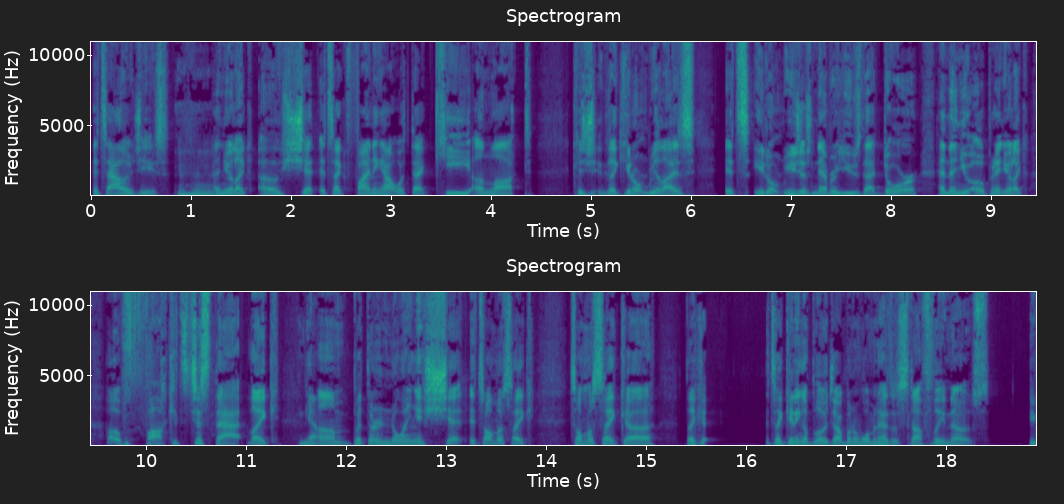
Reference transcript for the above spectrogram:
it's allergies, and you're like, oh shit, it's like finding out what that key unlocked. Because like you don't realize it's you don't you just never use that door. And then you open it and you're like oh fuck it's just that. Like Yeah. um but they're annoying as shit. It's almost like it's almost like uh like it's like getting a blowjob when a woman has a snuffly nose. You,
